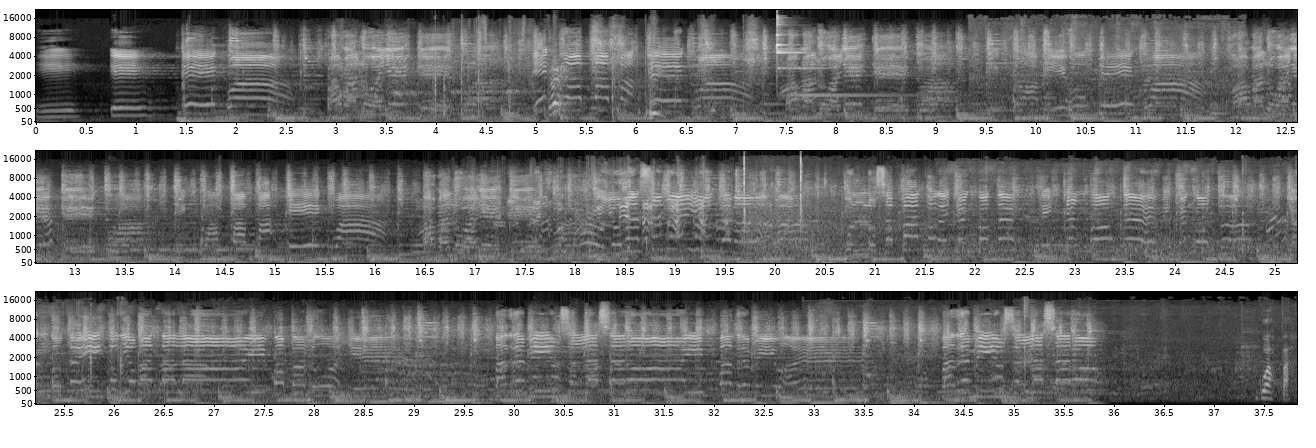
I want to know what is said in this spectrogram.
Eh, eh, eh, e, E, Equa, Babalua, Guaspa.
